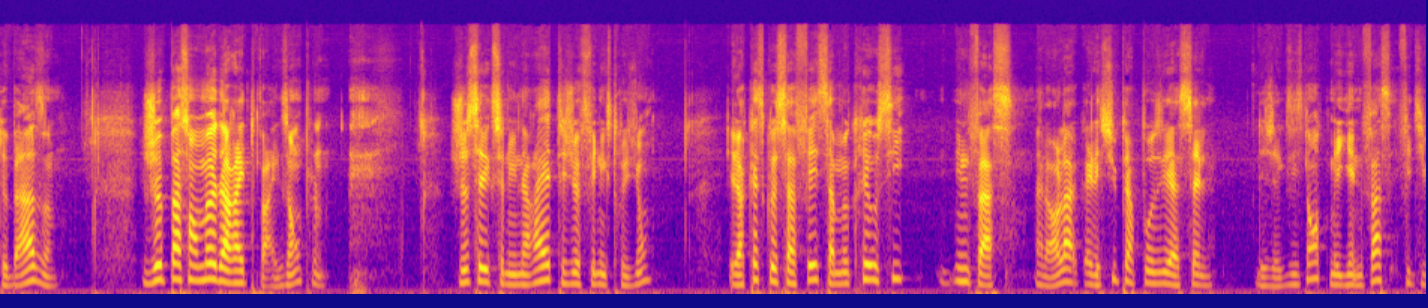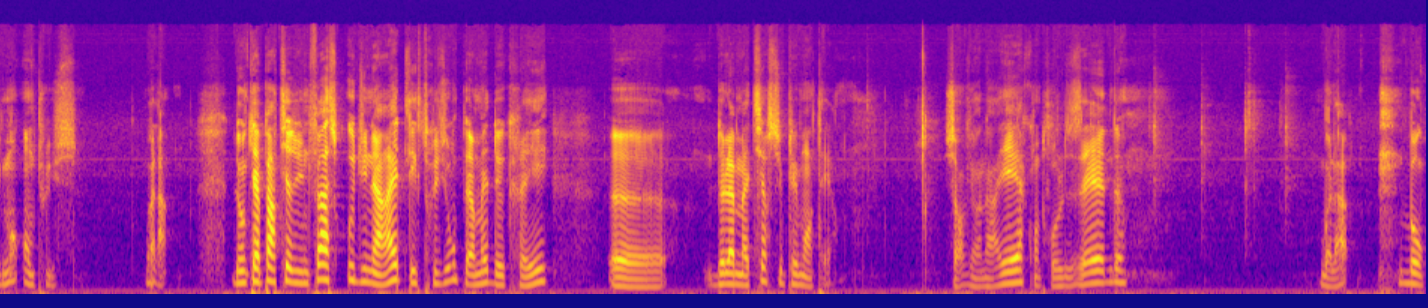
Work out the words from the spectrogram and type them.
de base. Je passe en mode arrête par exemple. Je sélectionne une arête et je fais une extrusion. Et alors qu'est-ce que ça fait? Ça me crée aussi une face. Alors là, elle est superposée à celle déjà existante, mais il y a une face effectivement en plus. Voilà. Donc à partir d'une face ou d'une arête, l'extrusion permet de créer euh, de la matière supplémentaire. Je reviens en arrière, CTRL Z. Voilà. Bon,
